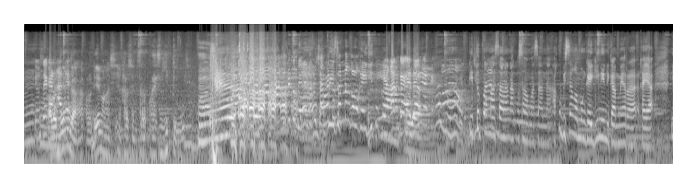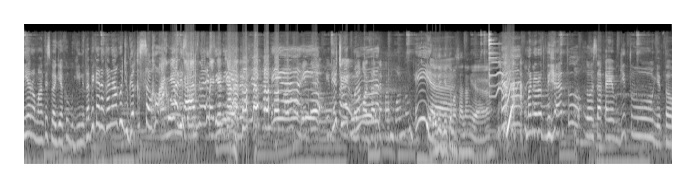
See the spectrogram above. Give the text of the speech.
Hmm. ya, maksudnya kan Kalau dia ada enggak, kalau dia emang harus yang harus yang surprise gitu. Tapi tuh beda tapi cewek seneng kalau kayak gitu Iya kan kayak ada itu permasalahan aku sama Mas Anang. Aku bisa ngomong kayak gini di kamera, kayak iya romantis bagi aku begini. Tapi kadang-kadang aku juga kesel kok aku nggak kan pengen ya. kan ada iya, itu iya. itu dia cuek banget. perempuan tuh gitu. Iya. Jadi gitu Mas Anang ya. Menurut dia tuh nggak usah kayak begitu gitu.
